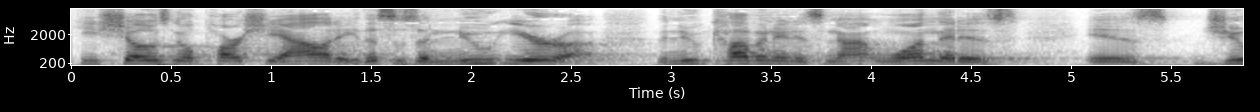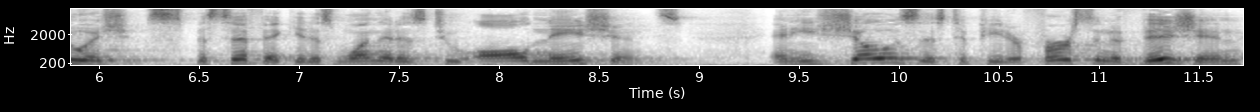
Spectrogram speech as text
he shows no partiality. This is a new era. The new covenant is not one that is, is Jewish specific, it is one that is to all nations. And he shows this to Peter first in a vision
